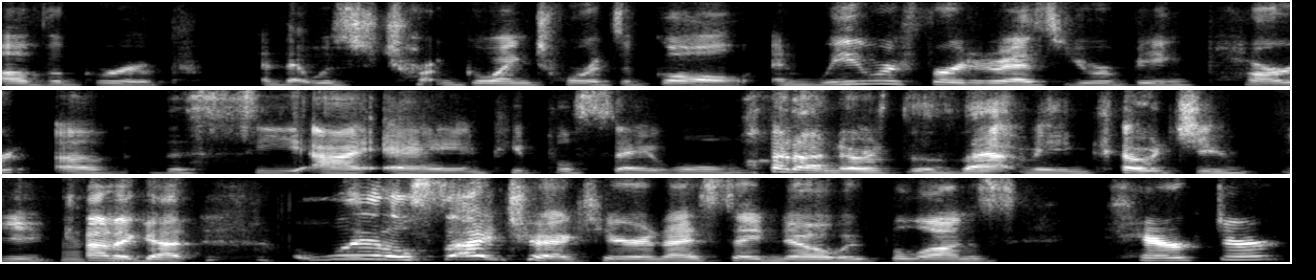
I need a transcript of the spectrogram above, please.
of a group and that was tr- going towards a goal. And we refer to it as you were being part of the CIA. And people say, well, what on earth does that mean, coach? You, you kind of got a little sidetracked here. And I say, no, it belongs character,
